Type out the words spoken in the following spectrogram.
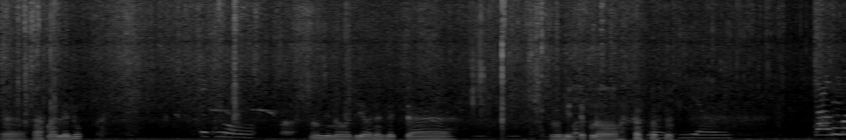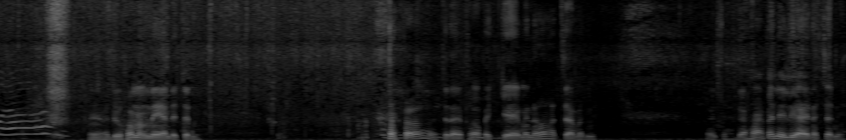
เออพักมาเลยลูกจักหน่อยมีหนอเดียวนั่นแหละจ้าหนูเห็นจักหนอหน่อยเดียวจังเลยเออดูของหนังแนนเดี๋ยวจันจะได้พอไปแกงไหมเนาะจ้ะมันเออจ้ะเดี๋ยวหาไปเรื่อยๆนะจ๊ะนี่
